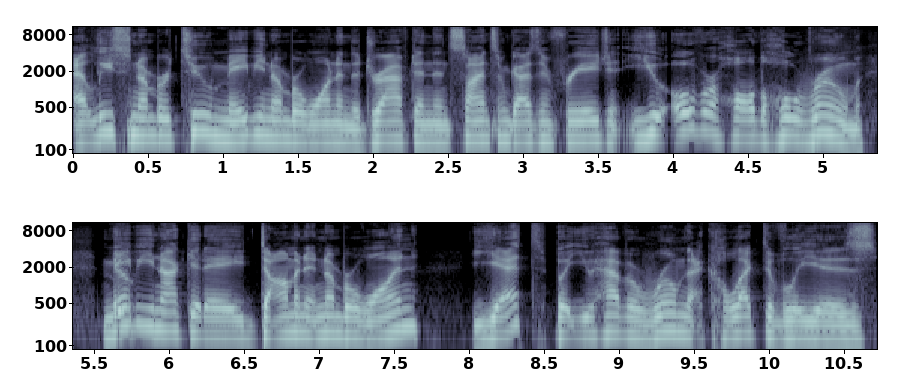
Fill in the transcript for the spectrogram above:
at least number two, maybe number one in the draft, and then sign some guys in free agent. You overhaul the whole room. Maybe not get a dominant number one yet, but you have a room that collectively is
